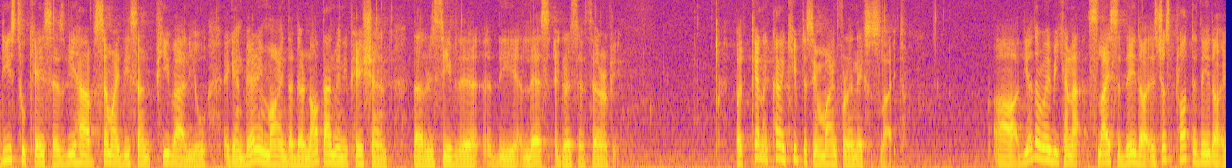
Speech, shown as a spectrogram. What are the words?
these two cases, we have semi-decent p-value. Again, bear in mind that there are not that many patients that receive the, the less aggressive therapy. But can I kind of keep this in mind for the next slide? Uh, the other way we can uh, slice the data is just plot the data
